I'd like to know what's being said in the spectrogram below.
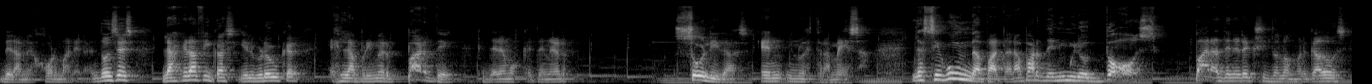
de la mejor manera. Entonces, las gráficas y el broker es la primer parte que tenemos que tener sólidas en nuestra mesa. La segunda pata, la parte número 2 para tener éxito en los mercados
